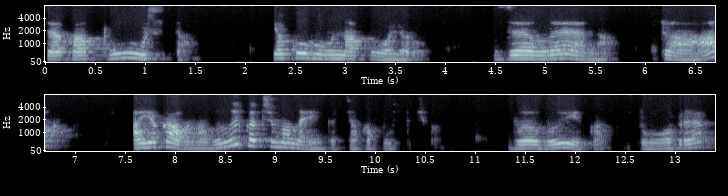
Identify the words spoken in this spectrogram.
Це капуста. Якого вона кольору? Зелена. Так. А яка вона? Велика чи маленька, ця капусточка? Велика. Добре.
